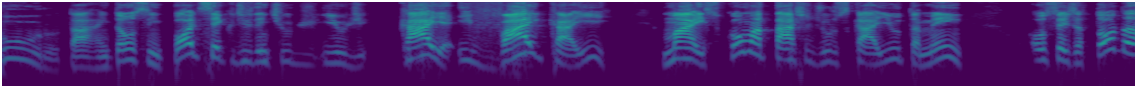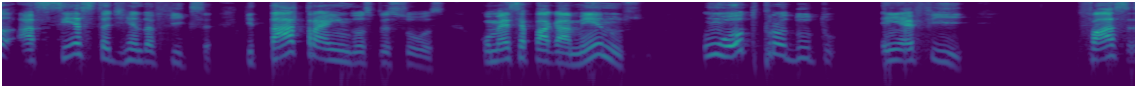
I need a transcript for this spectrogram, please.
puro, tá? Então assim pode ser que o dividend yield caia e vai cair, mas como a taxa de juros caiu também, ou seja, toda a cesta de renda fixa que está atraindo as pessoas comece a pagar menos, um outro produto em FI faz,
